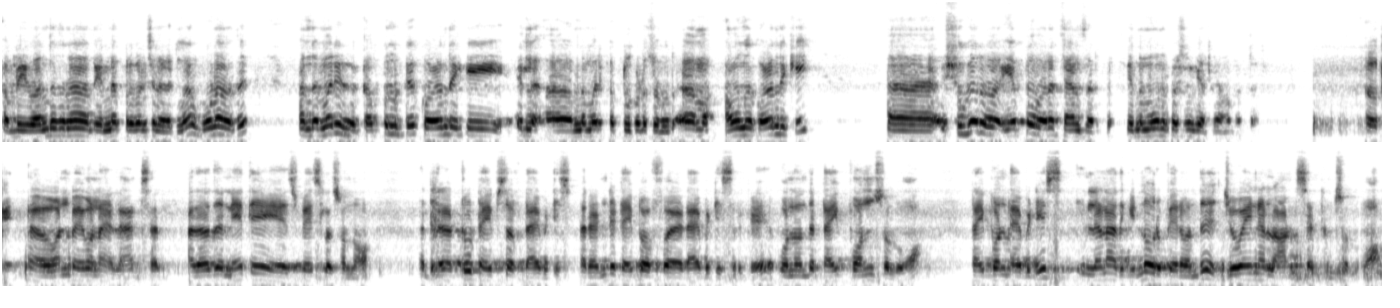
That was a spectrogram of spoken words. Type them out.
அப்படி வந்ததுன்னா அது என்ன ப்ரிவென்ஷன் எடுக்கலாம்? மூணாவது அந்த மாதிரி கப்பலுக்கு குழந்தைக்கு இல்ல அந்த மாதிரி கப்பல் கூட சொல்லுவாங்க ஆமா அவங்க குழந்தைக்கு சுகர் எப்போ வர சான்ஸ் இருக்கு? இந்த மூணு கொஸ்டின் கேட்டிருக்காங்க doctor okay one by one I answer அதாவது நேத்தே ஸ்பேஸில் சொன்னோம். டூ டைப்ஸ் ஆஃப் டயபிட்டிஸ் ரெண்டு டைப் ஆஃப் டயபிட்டிஸ் இருக்கு. ஒன்று வந்து டைப் ஒன் சொல்லுவோம். டைப் ஒன் டயபிட்டிஸ் இல்லைன்னா அதுக்கு இன்னொரு பேர் வந்து ஜுவைனல் ஆன்செட்னு சொல்லுவோம்.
